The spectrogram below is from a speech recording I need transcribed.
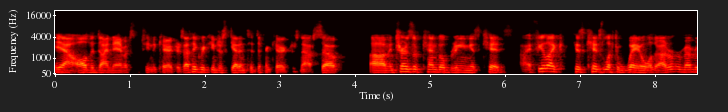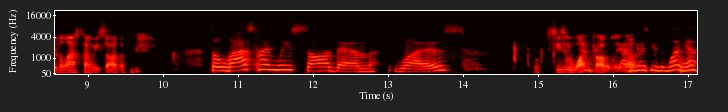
Yeah, all the dynamics between the characters. I think we can just get into different characters now. So, um, in terms of Kendall bringing his kids, I feel like his kids looked way older. I don't remember the last time we saw them. The last time we saw them was season one, probably. I no? think it was season one. Yeah.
